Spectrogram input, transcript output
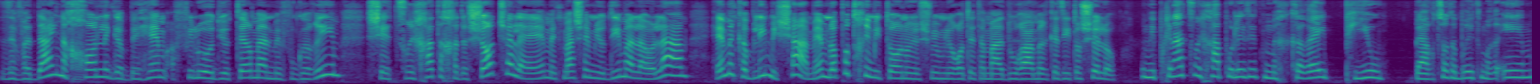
זה ודאי נכון לגביהם אפילו עוד יותר מעל מבוגרים, שאת צריכת החדשות שלהם, את מה שהם יודעים על העולם, הם מקבלים משם, הם לא פותחים עיתון או יושבים לראות את המהדורה המרכזית או שלא. מבחינת צריכה פוליטית, מחקרי פיו בארצות הברית מראים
